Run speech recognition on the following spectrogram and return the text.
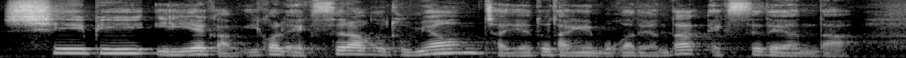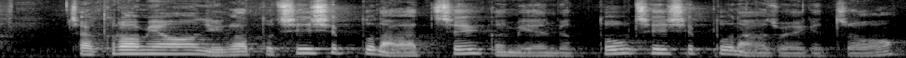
12, 2의 각 이걸 x라고 두면 자 얘도 당연히 뭐가 돼야 한다? x 돼야 한다. 자 그러면 얘가 또 70도 나왔지? 그럼 얘는 몇 도? 70도 나와줘야겠죠.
